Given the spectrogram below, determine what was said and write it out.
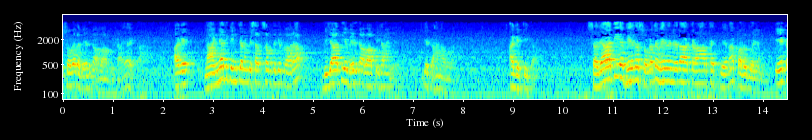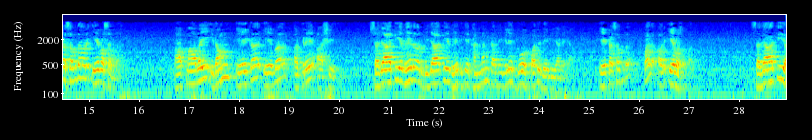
स्वगत भेद का अभाव दिखाया है कहा। आगे नान्यत किंचन विशद शब्द के द्वारा विजातीय भेद का अभाव दिखाएँगे ये कहना होगा आगे टीका सजातीय भेद, स्वगत भेद निराकरणार्थ पदद्वयम। एक शब्द और एव शब्द। आत्मा वही इदम, एक, एव, अग्रे, आशित। सजातीय भेद और विजातीय भेद के खंडन करने के लिए दो पद दे दिया गया। एक शब्द पद और एव पद सजातीय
